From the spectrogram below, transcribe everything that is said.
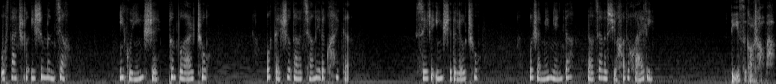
我发出了一声闷叫。一股饮水喷薄而出，我感受到了强烈的快感。随着饮水的流出，我软绵绵的倒在了许豪的怀里。第一次高潮吧，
